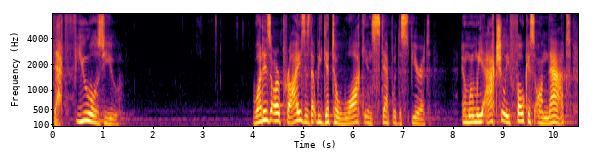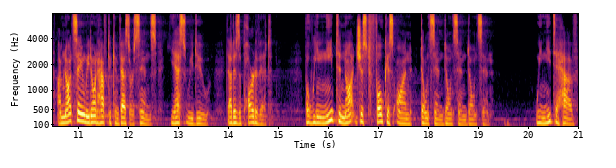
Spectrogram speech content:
that fuels you. What is our prize is that we get to walk in step with the Spirit. And when we actually focus on that, I'm not saying we don't have to confess our sins. Yes, we do. That is a part of it. But we need to not just focus on don't sin, don't sin, don't sin we need to have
